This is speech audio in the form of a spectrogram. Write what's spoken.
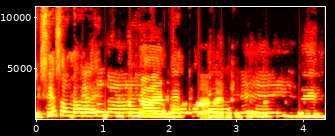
Vi ses online! Vi ses online! Välkommen! Hej!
